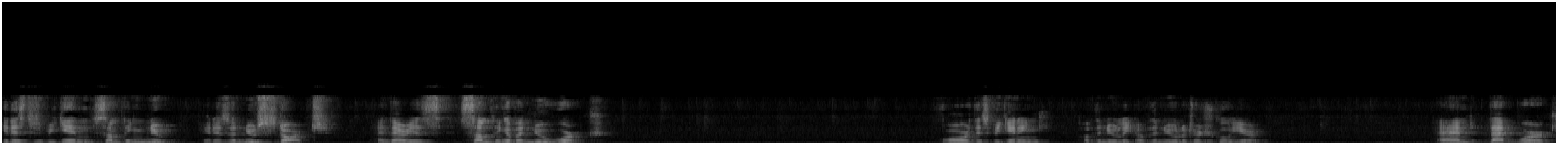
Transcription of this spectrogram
it is to begin something new. It is a new start, and there is something of a new work for this beginning of the new of the new liturgical year. And that work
